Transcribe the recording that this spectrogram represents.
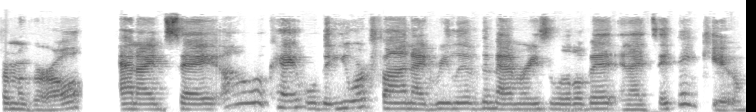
from a girl and I'd say, Oh, okay, well, that you were fun. I'd relive the memories a little bit and I'd say, Thank you.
